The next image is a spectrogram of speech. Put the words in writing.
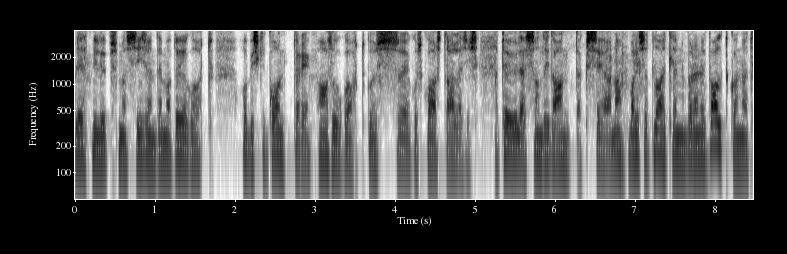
lehmi lüpsmas, siis on tema töökoht hoopiski kontori asukoht, kus, kus kohas talle siis tööülesandeid antakse ja noh, ma lihtsalt loetlen võib-olla need valdkonnad,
